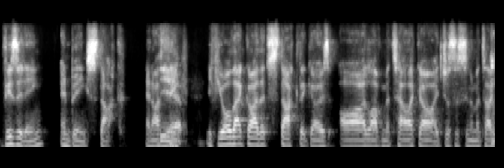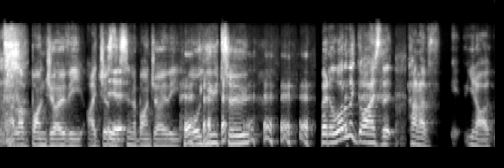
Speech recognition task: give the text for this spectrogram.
visiting and being stuck. And I think if you're that guy that's stuck that goes, Oh, I love Metallica, I just listen to Metallica, I love Bon Jovi, I just listen to Bon Jovi, or U2. but a lot of the guys that kind of, you know,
